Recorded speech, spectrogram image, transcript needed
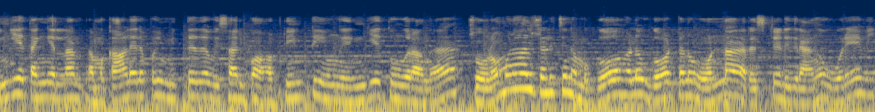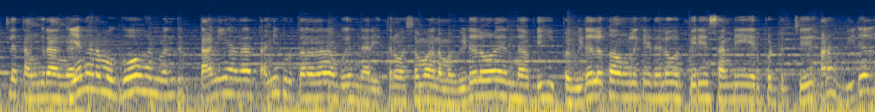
இங்கேயே தங்கிடலாம். நம்ம காலையில போய் மித்ததை விசாரிப்போம் அப்படின்ட்டு இவங்க இங்கேயே தூங்குறாங்க. ஸோ ரொம்ப நாள் கழிச்சு நம்ம கோகனும் கோட்டனும் ஒன்னா ரெஸ்ட் எடுக்கிறாங்க. ஒரே வீட்டில் தங்குறாங்க. ஏன்னா நம்ம கோகன் வந்து தனியாக தான் தண்ணி கொடுத்தனா தான் போயிருந்தாரு இத்தனை வருஷமா நம்ம விடலோட இருந்தா அப்படி இப்போ விடலுக்கும் அவங்களுக்கு இடையில ஒரு பெரிய சண்டையே ஏற்பட்டுருச்சு. ஆனால் விடல்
